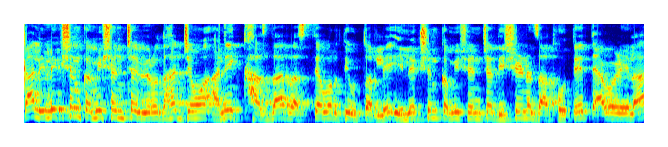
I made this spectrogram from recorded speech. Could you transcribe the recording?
काल इलेक्शन कमिशनच्या विरोधात जेव्हा अनेक खासदार रस्त्यावरती उतरले इलेक्शन कमिशनच्या दिशेनं जात होते त्यावेळेला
